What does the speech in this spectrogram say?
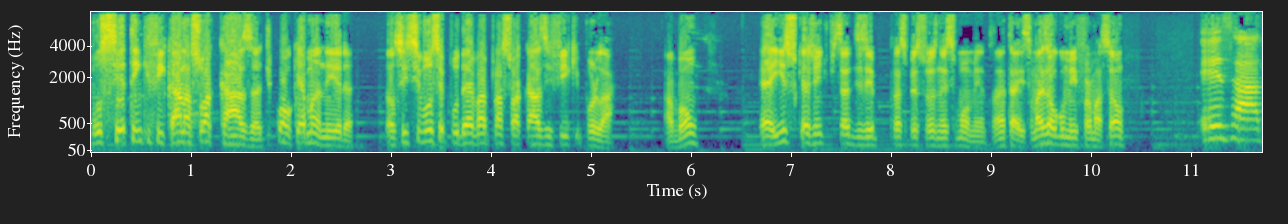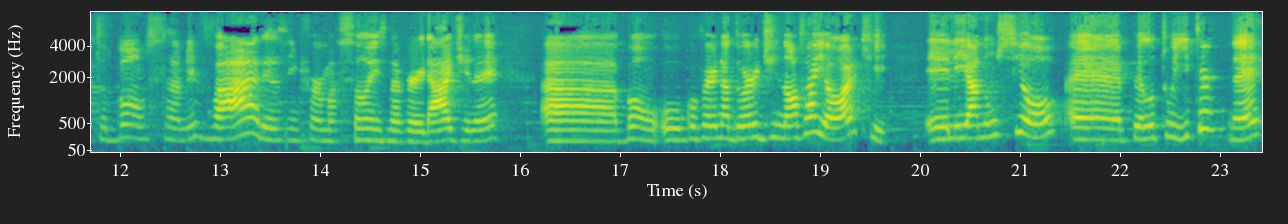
Você tem que ficar na sua casa, de qualquer maneira. Então, se, se você puder, vá para sua casa e fique por lá. Tá bom? É isso que a gente precisa dizer para as pessoas nesse momento, né, Thaís? Mais alguma informação? Exato. Bom, Sami, várias informações, na verdade, né? Ah, bom, o governador de Nova York, ele anunciou é, pelo Twitter, né,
